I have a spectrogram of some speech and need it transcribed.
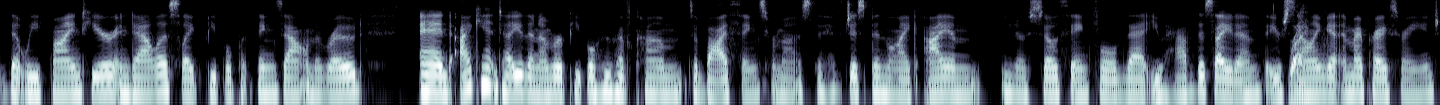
that we find here in Dallas. Like people put things out on the road. And I can't tell you the number of people who have come to buy things from us that have just been like, I am, you know, so thankful that you have this item, that you're Right. selling it in my price range.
